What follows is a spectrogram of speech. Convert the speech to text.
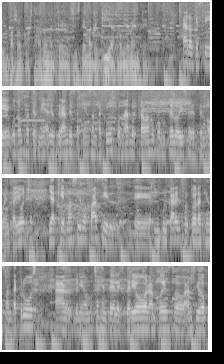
un paso al costado en el, sistema de guías, obviamente. Claro que sí, hubo dos fraternidades grandes aquí en Santa Cruz, con trabajo, como usted lo dice, desde el 98, ya que no ha sido fácil eh, inculcar el folclore aquí en Santa Cruz, ha venido mucha gente del exterior, han puesto, han sido,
